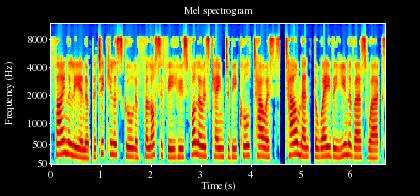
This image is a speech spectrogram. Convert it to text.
Finally in a particular school of philosophy whose followers came to be called Taoists, Tao meant the way the universe works,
